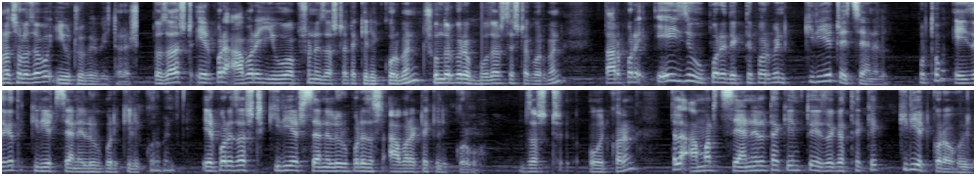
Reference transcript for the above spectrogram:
আমরা চলে যাব ইউটিউবের ভিতরে। তো জাস্ট এরপরে আবার ইউ অপশনে জাস্ট এটা ক্লিক করবেন, সুন্দর করে বোঝার চেষ্টা করবেন। তারপরে এই যে উপরে দেখতে পারবেন ক্রিয়েট এ চ্যানেল প্রথম এই জায়গাতে ক্রিয়েট চ্যানেলের উপরে ক্লিক করবেন। এরপরে জাস্ট ক্রিয়েট চ্যানেলের উপরে জাস্ট আবার একটা ক্লিক করব। জাস্ট ওয়েট করেন। তাহলে আমার চ্যানেলটা কিন্তু এই জায়গা থেকে ক্রিয়েট করা হইল।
